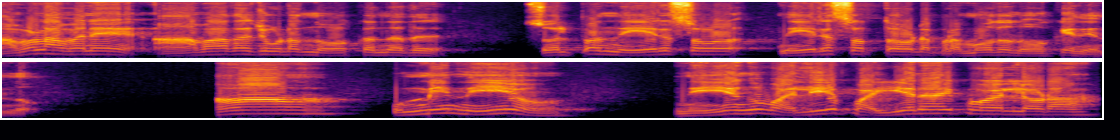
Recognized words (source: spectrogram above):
അവൾ അവനെ ആവാത ചൂടം നോക്കുന്നത് സ്വല്പം നീരസോ നീരസത്തോടെ പ്രമോദ് നോക്കി നിന്നു. ആ ഉണ്ണി നീയോ? നീ അങ്ങ് വലിയ പയ്യനായി പോയല്ലോടാ.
